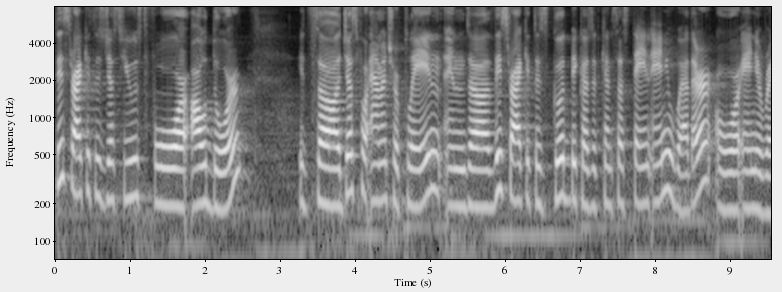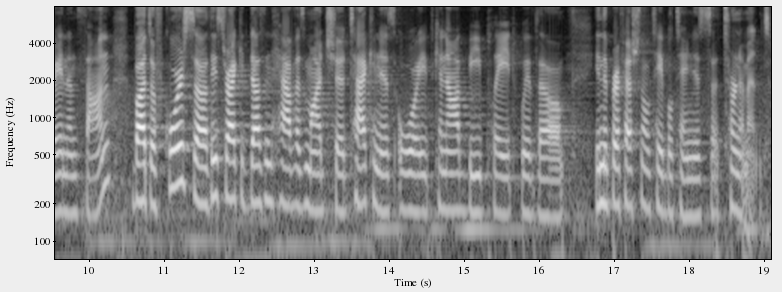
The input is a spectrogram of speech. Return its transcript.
this racket is just used for outdoor. It's uh, just for amateur playing, and uh, this racket is good because it can sustain any weather or any rain and sun. But of course, uh, this racket doesn't have as much uh, tackiness, or it cannot be played with in a professional table tennis tournament.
